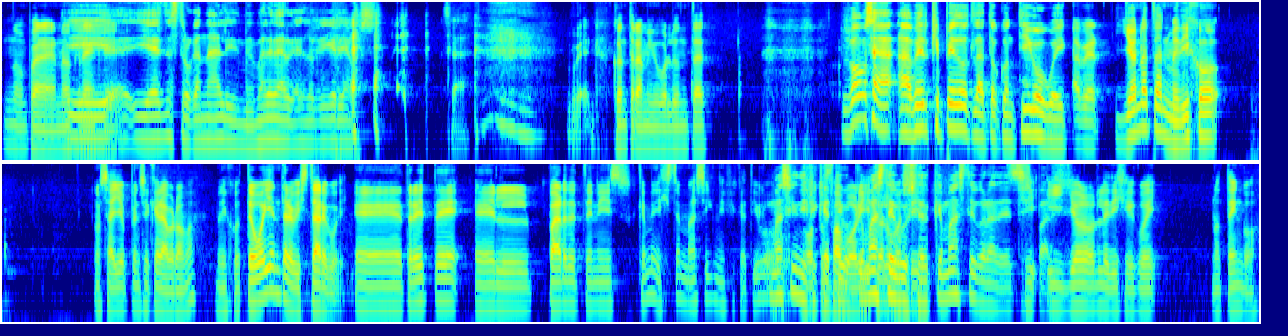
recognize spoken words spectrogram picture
No, para no y, crean que... y es nuestro canal y me vale verga, es lo que queríamos. o sea, Bueno, contra mi voluntad. pues vamos a, a ver qué pedo Tlato contigo, güey. A ver, Jonathan me dijo... O sea, yo pensé que era broma. Me dijo, te voy a entrevistar, güey. Eh, tráete el par de tenis... ¿Qué me dijiste? ¿Más significativo? Más ¿O tu significativo, ¿qué favorito, más te gusta? que más te de tus Sí, pares. y yo le dije, güey, no tengo.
